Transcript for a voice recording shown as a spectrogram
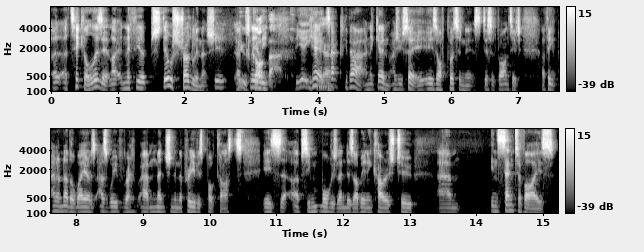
a, a tickle, is it? Like, and if you're still struggling, that shit uh, Who's clearly, got that? Yeah, yeah, Yeah. exactly that. And again, as you say, it is off-putting. It's disadvantage. I think, and another way, as, as we've re- um, mentioned in the previous podcasts, is uh, obviously mortgage lenders are being encouraged to um, incentivize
